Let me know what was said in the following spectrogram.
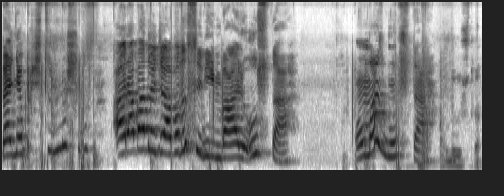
Ben yapıştırmışım. Arabanın camını sileyim bari usta. Olmaz mı usta? Bunu usta.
